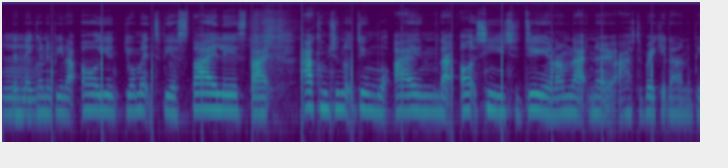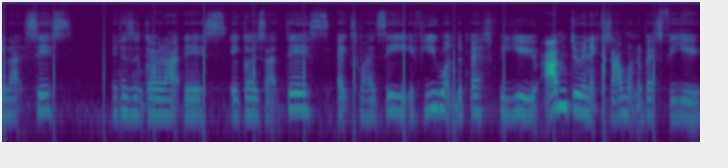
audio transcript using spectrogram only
Then they're mm. going to be like, oh, you're, you're meant to be a stylist. Like, how come you're not doing what I'm like asking you to do? And I'm like, no, I have to break it down and be like, sis, it doesn't go like this. It goes like this, X, Y, Z. If you want the best for you, I'm doing it because I want the best for you.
